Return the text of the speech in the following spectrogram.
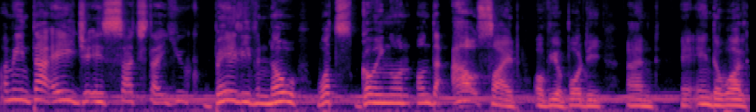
I mean, that age is such that you barely even know what's going on on the outside of your body and in the world.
